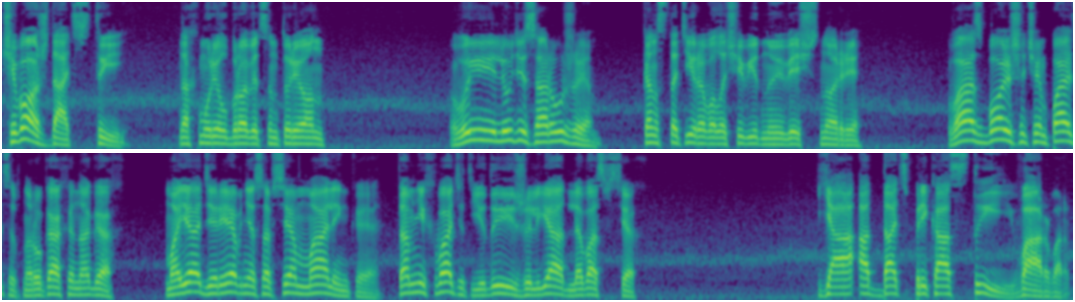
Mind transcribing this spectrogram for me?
«Чего ждать ты?» — нахмурил брови Центурион. «Вы люди с оружием», — констатировал очевидную вещь Снорри. «Вас больше, чем пальцев на руках и ногах. Моя деревня совсем маленькая. Там не хватит еды и жилья для вас всех. «Я отдать приказ ты, варвар!»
